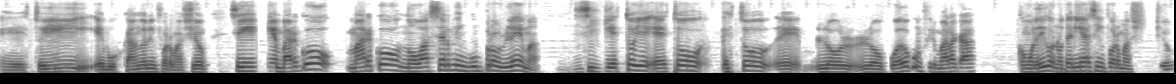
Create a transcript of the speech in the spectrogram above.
Eh, estoy eh, buscando la información. Sin embargo, Marco, no va a ser ningún problema. Si esto, esto, esto lo, lo, puedo confirmar acá, como le digo, no tenía esa información,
